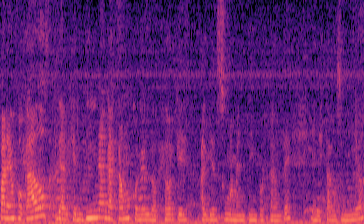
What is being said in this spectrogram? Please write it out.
Para enfocados de Argentina, acá estamos con el doctor que es alguien sumamente importante en Estados Unidos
